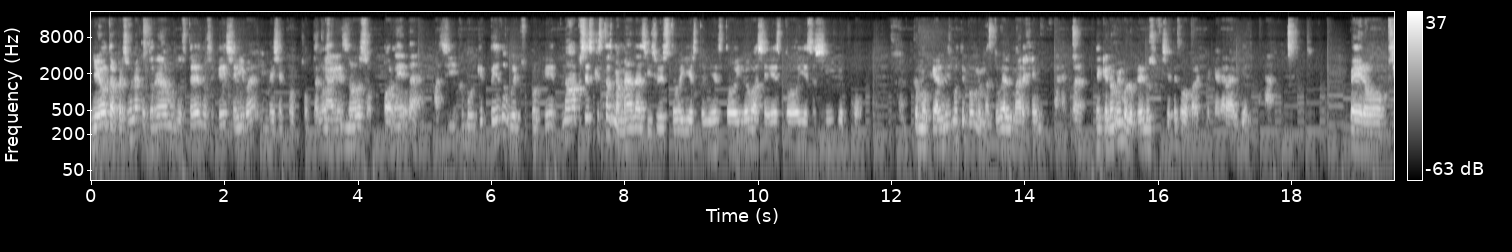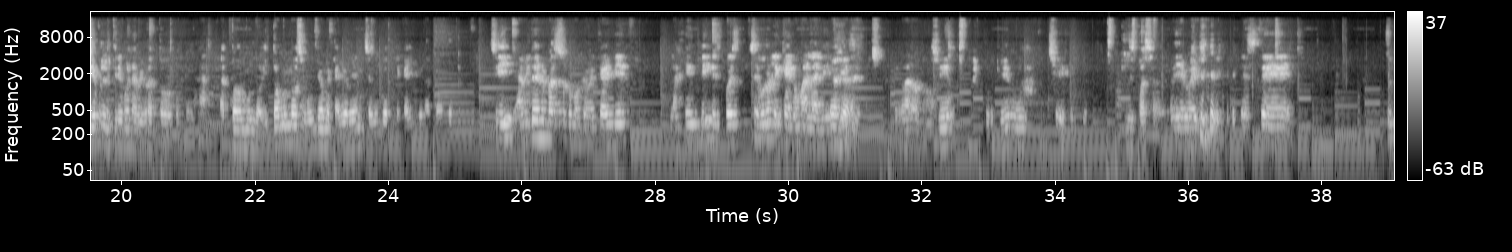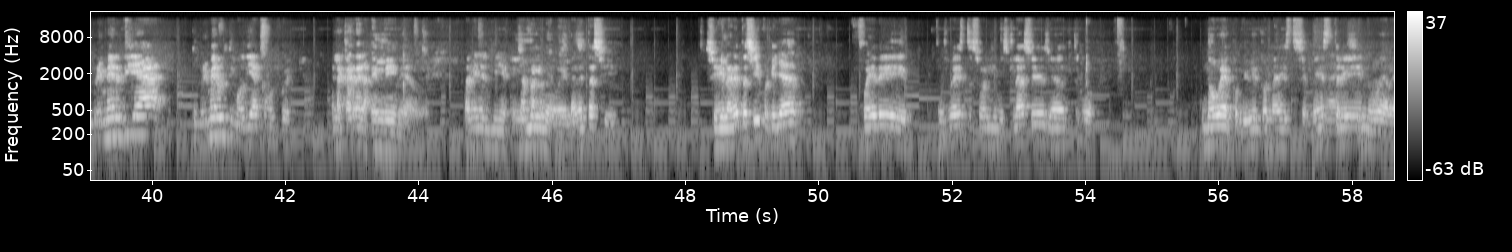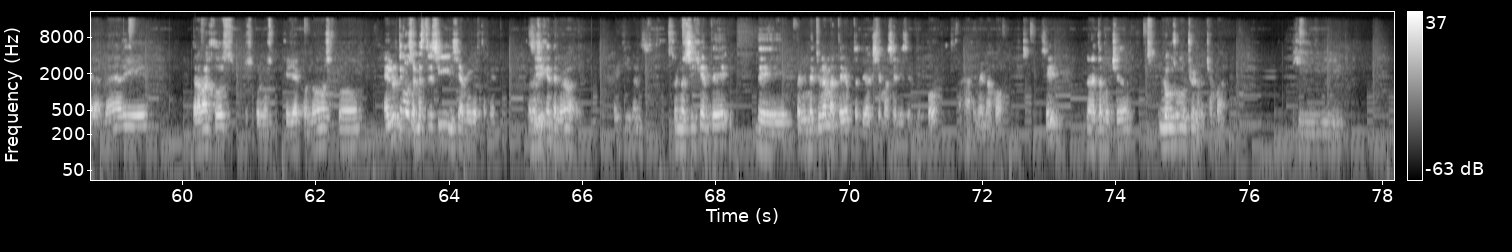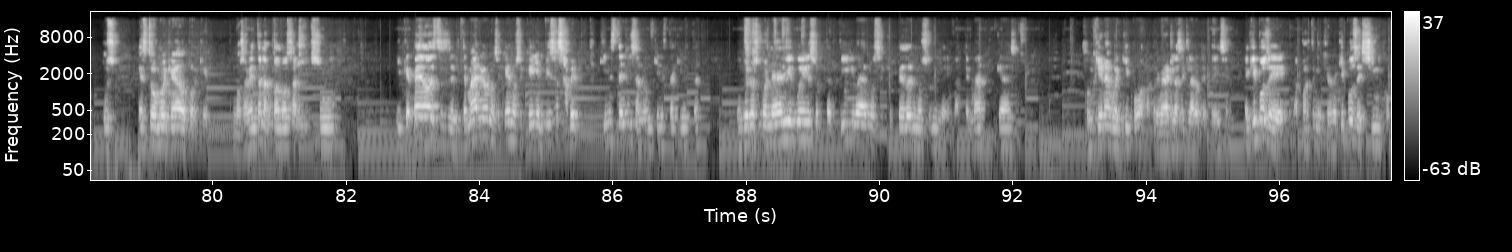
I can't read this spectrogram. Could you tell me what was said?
llega otra persona, cotorreábamos los tres, no sé qué, se iba y me decía como, puta, no, no lo soporto. Neta, así. Como, ¿qué pedo, güey? ¿por qué? No, pues es que estas mamadas hizo esto y esto y esto y luego hace esto y es así, yo como... Como que al mismo tiempo me mantuve al margen Ajá, claro. de que no me involucré lo suficiente como para que me cagara alguien. Ajá. Pero siempre le tiré buena vibra a todo mundo. Ajá. A todo mundo. Y todo mundo, según yo, me cayó bien. Según yo, le caí bien a todo mundo. Sí, a mí también me pasa eso, como que me cae bien la gente y después seguro le caigo mal a alguien. Qué raro, ¿no? Sí. ¿Por qué, güey? Che, ¿Qué les pasa? Oye, güey, este. Tu primer día, tu primer último día, ¿cómo fue? En la carrera. En línea, güey. También el mío. En línea, güey. La neta, sí. Sí, la neta, sí. Porque ya fue de... Pues, güey, estas son mis clases. Ya tengo... No voy a convivir con nadie este semestre. Sí, no voy a ver a nadie. Trabajos pues, con los que ya conozco. El último semestre sí hice amigos también. Conocí Sí. gente nueva. Conocí gente de... pero Metí una materia optativa que se llama series de tiempo. Ajá. Que me mamó. ¿Sí? La neta, muy chido. Lo uso mucho en mi chamba. Y pues estuvo muy cagado porque nos avientan a todos al Zoom. ¿Y qué pedo? Este es el temario, no sé qué, no sé qué. Y empiezas a ver quién está en mi salón, quién está, quién está. No conozco a nadie, güey, es optativa, no sé qué pedo, no son de matemáticas. ¿Con quién hago equipo? A primera clase, claro que te dicen. Equipos de, aparte me dijeron, equipos de cinco.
